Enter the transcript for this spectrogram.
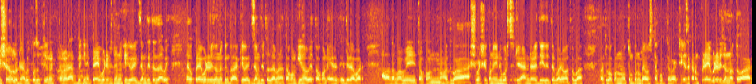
বিষয় হলো ঢাবি প্রযুক্তি ইউনিট তাহলে রাখবে কিনা? প্রাইভেটের জন্য কি কেউ এক্সাম দিতে যাবে? দেখো প্রাইভেটের জন্য কিন্তু আর কেউ এক্সাম দিতে যাবে না। তখন কি হবে? তখন এদের আবার আলাদাভাবে তখন হয়তো বা আশেপাশে কোনো ইউনিভার্সিটির আন্ডারে দিয়ে দিতে পারে অথবা হয়তো বা কোনো নতুন কোনো ব্যবস্থা করতে পারে ঠিক আছে? কারণ প্রাইভেটের জন্য তো আর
